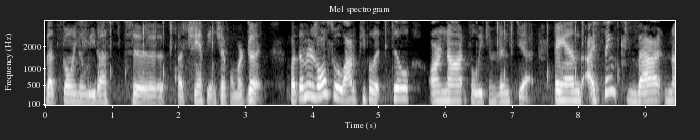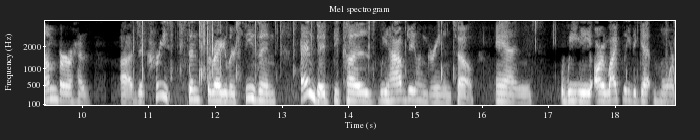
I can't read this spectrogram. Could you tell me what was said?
that's going to lead us to a championship when we're good. But then there's also a lot of people that still are not fully convinced yet. and I think that number has uh, decreased since the regular season ended because we have Jalen Green in tow, and we are likely to get more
